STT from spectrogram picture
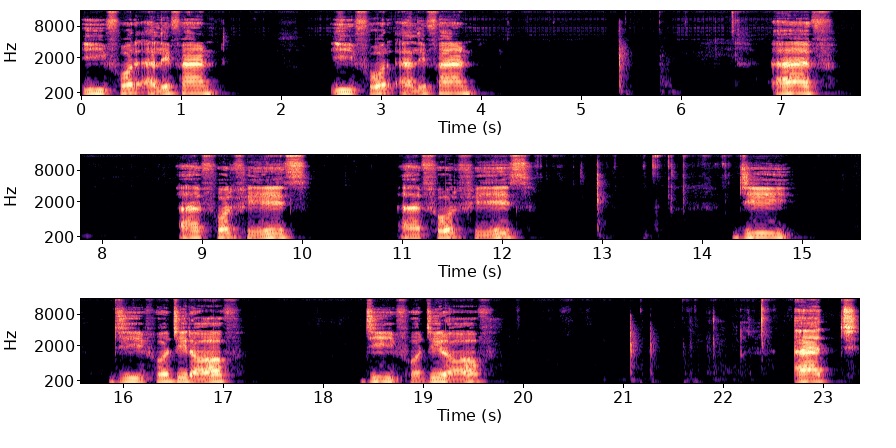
E for elephant. E for elephant. F. F for face. F for face. G. G for giraffe. G for giraffe. H.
